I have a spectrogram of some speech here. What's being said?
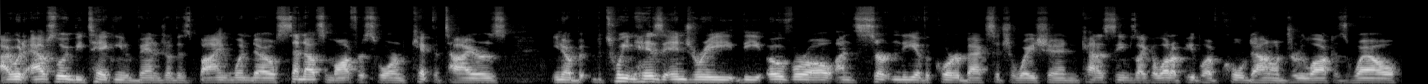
I would absolutely be taking advantage of this buying window, send out some offers for him, kick the tires. You know, b- between his injury, the overall uncertainty of the quarterback situation, kind of seems like a lot of people have cooled down on Drew Lock as well.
